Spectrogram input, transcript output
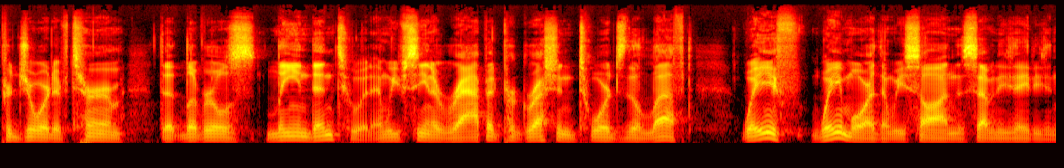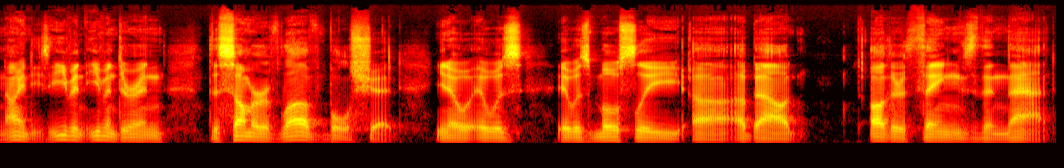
pejorative term that liberals leaned into it. And we've seen a rapid progression towards the left way way more than we saw in the 70s 80s and 90s even even during the summer of love bullshit you know it was it was mostly uh, about other things than that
